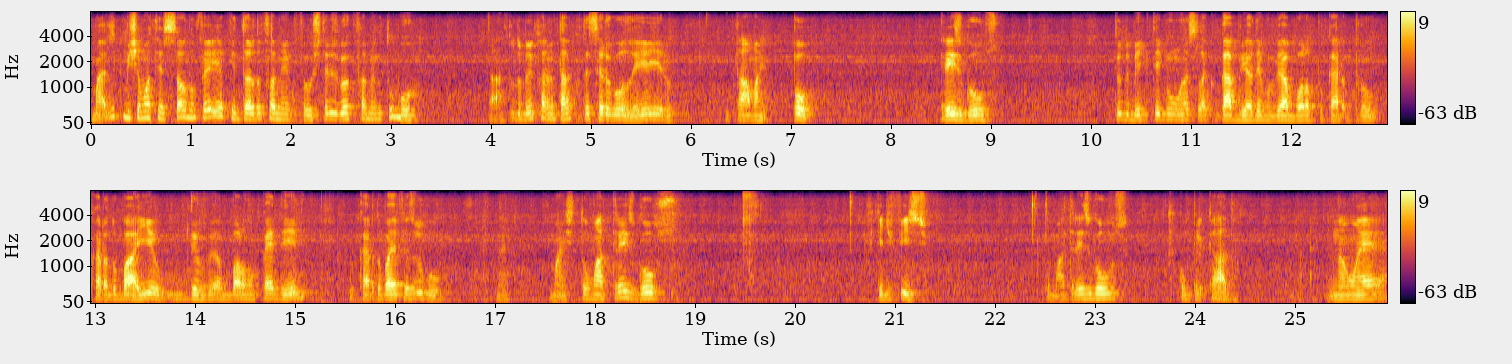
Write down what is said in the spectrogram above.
Mas o que me chamou a atenção não foi a vitória do Flamengo, foi os três gols que o Flamengo tomou. Tá, tudo bem que o Flamengo tava com o terceiro goleiro e tal, mas, pô, três gols. Tudo bem que teve um lance lá que o Gabriel devolveu a bola pro cara, pro cara do Bahia, devolveu a bola no pé dele, e o cara do Bahia fez o gol. Né? Mas tomar três gols fica difícil. Tomar três gols fica complicado. Não é.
